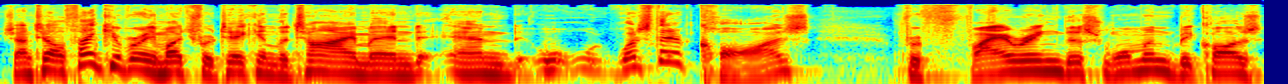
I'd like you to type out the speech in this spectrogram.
Chantel, thank you very much for taking the time. And, and was there cause for firing this woman? Because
